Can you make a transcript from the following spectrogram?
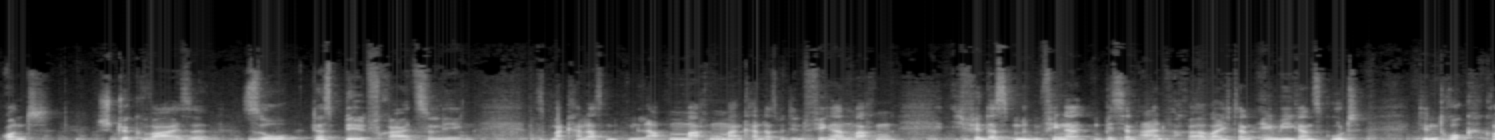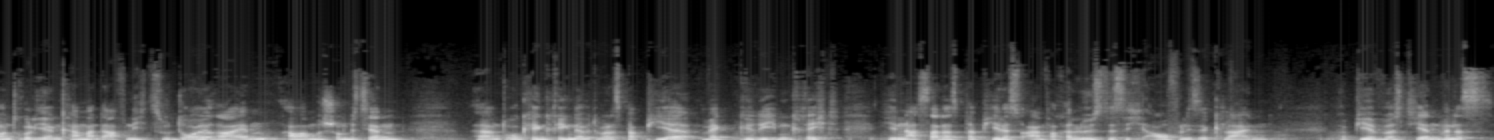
und stückweise so das Bild freizulegen. Man kann das mit dem Lappen machen, man kann das mit den Fingern machen. Ich finde das mit dem Finger ein bisschen einfacher, weil ich dann irgendwie ganz gut den Druck kontrollieren kann. Man darf nicht zu doll reiben, aber man muss schon ein bisschen äh, Druck hinkriegen, damit man das Papier weggerieben kriegt. Je nasser das Papier, desto einfacher löst es sich auf in diese kleinen Papierwürstchen. Wenn das,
